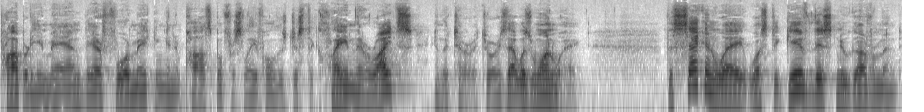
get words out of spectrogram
property in man, therefore making it impossible for slaveholders just to claim their rights in the territories. That was one way. The second way was to give this new government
